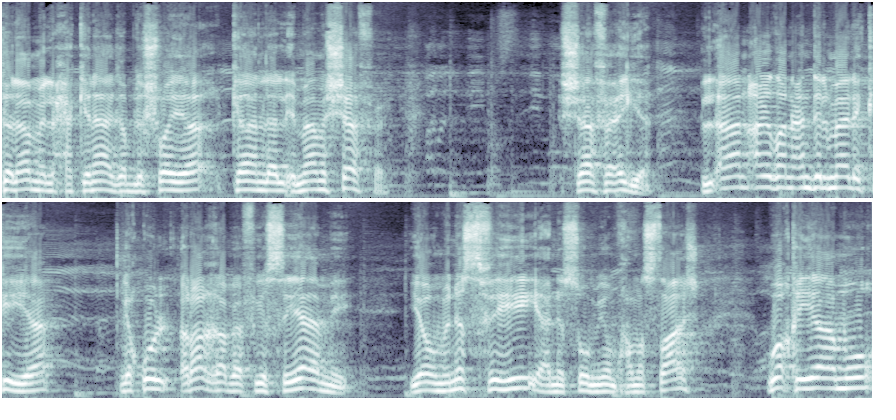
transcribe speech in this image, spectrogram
كلام اللي حكيناه قبل شوية كان للإمام الشافعي. الشافعية. الآن أيضا عند المالكية يقول رغب في صيام يوم نصفه يعني صوم يوم 15 وقيام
